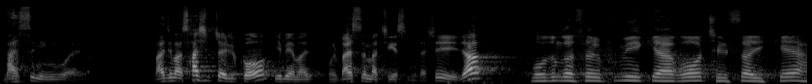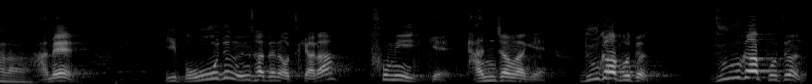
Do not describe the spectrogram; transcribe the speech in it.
말씀인 거예요. 마지막 40절 읽고 마- 오늘 말씀 마치겠습니다. 시작. 모든 것을 품위 있게 하고 질서 있게 하라. 아멘. 이 모든 은사들은 어떻게 하라? 품위 있게, 단정하게 누가 보든 누가 보든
